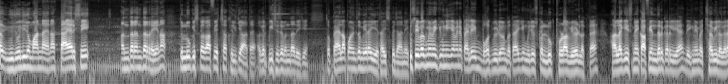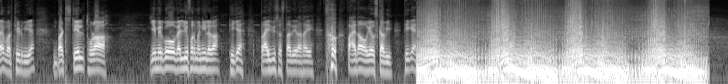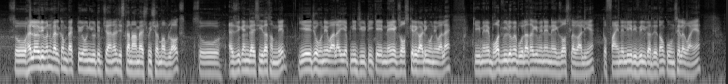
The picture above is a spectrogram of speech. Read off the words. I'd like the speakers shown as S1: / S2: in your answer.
S1: Usually जो मानना है ना, टायर से अंदर अंदर रहे ना तो लुक इसका काफ़ी अच्छा खिल के आता है, अगर पीछे से बंदा देखे। तो पहला पॉइंट तो मेरा ये था इस पे जाने का। उसी वक्त में मैं क्यों नहीं किया? मैंने पहले ही बहुत वीडियो में बताया कि मुझे उसका लुक थोड़ा वेयर लगता है। हालाँकि इसने काफ़ी अंदर कर लिया है, देखने में अच्छा भी लग रहा है वर्थिड भी है बट स्टिल थोड़ा ये मेरे को वैल्यू फॉर मनी लगा, ठीक है? प्राइस भी सस्ता दे रहा था ये तो फ़ायदा हो गया उसका भी, ठीक है? So hello everyone welcome back to your YouTube channel जिसका नाम है Ashmi Sharma vlogs so as you can guys सीधा थंबनेल ये जो होने वाला है, ये अपनी जीटी के नए एग्जॉस्ट के रिगार्डिंग होने वाला है, कि मैंने बहुत वीडियो में बोला था कि मैंने नए एग्जॉस्ट लगा लिए हैं तो फाइनली रिवील कर देता हूँ कौन से लगवाए हैं.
